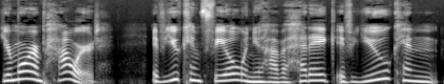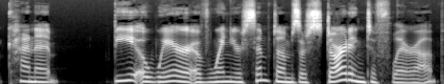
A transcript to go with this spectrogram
you're more empowered. If you can feel when you have a headache, if you can kind of be aware of when your symptoms are starting to flare up,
